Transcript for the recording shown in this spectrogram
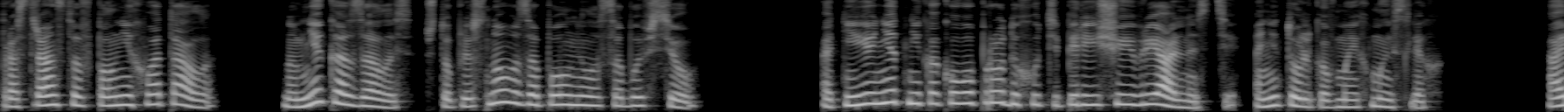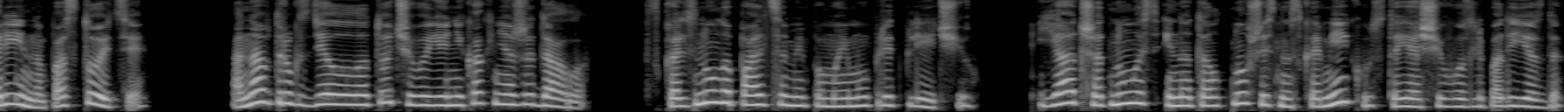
Пространства вполне хватало. Но мне казалось, что Плюснова заполнила собой все. От нее нет никакого продыху теперь еще и в реальности, а не только в моих мыслях. «Арина, постойте!» Она вдруг сделала то, чего я никак не ожидала. Скользнула пальцами по моему предплечью. Я отшатнулась и, натолкнувшись на скамейку, стоящую возле подъезда,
